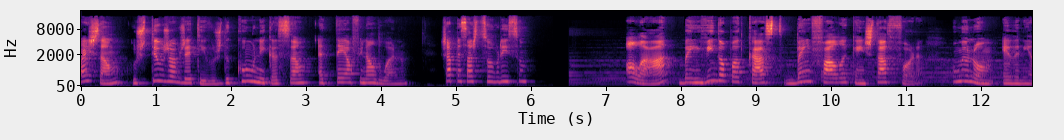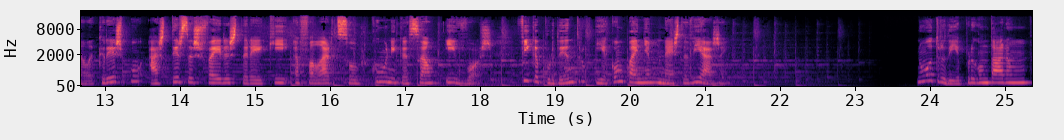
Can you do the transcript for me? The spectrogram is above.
Quais são os teus objetivos de comunicação até ao final do ano? Já pensaste sobre isso? Olá, bem-vindo ao podcast Bem Fala Quem Está de Fora. O meu nome é Daniela Crespo. Às terças-feiras estarei aqui a falar-te sobre comunicação e voz. Fica por dentro e acompanha-me nesta viagem. No outro dia perguntaram-me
